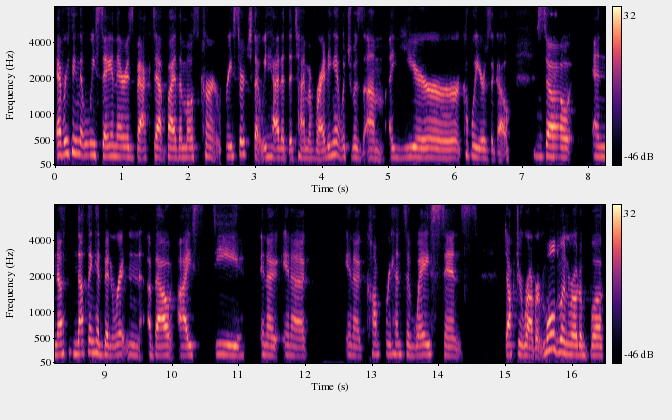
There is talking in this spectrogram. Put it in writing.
everything that we say in there is backed up by the most current research that we had at the time of writing it, which was um, a year, a couple years ago. Okay. So, and no, nothing had been written about IC in a, in a, in a comprehensive way since Dr. Robert Moldwin wrote a book,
